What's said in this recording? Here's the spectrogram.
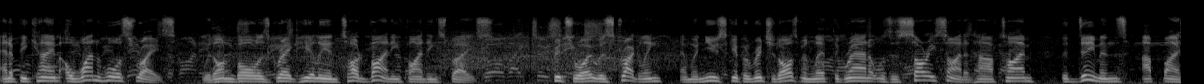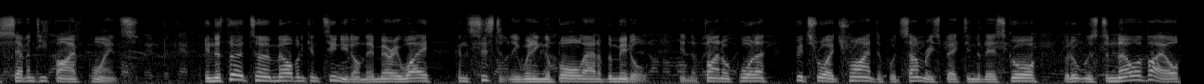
and it became a one-horse race with on-ballers Greg Healy and Todd Viney finding space. Fitzroy was struggling and when new skipper Richard Osborne left the ground it was a sorry sight at half-time, the Demons up by 75 points. In the third term, Melbourne continued on their merry way, consistently winning the ball out of the middle. In the final quarter, Fitzroy tried to put some respect into their score, but it was to no avail,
